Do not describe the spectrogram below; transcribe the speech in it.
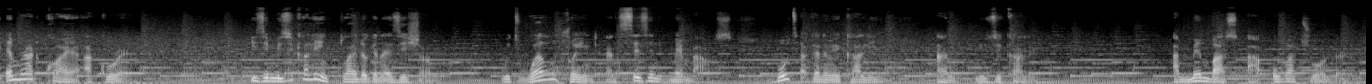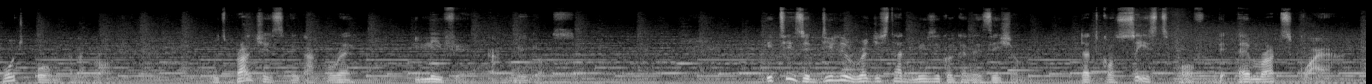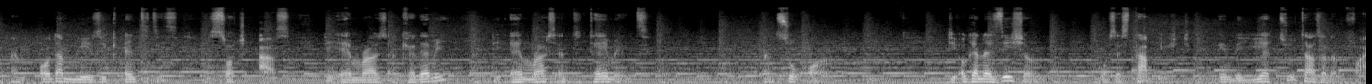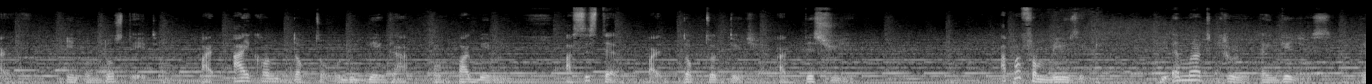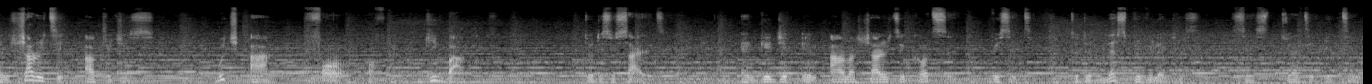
The Emerald Choir Akure is a musically inclined organization with well trained and seasoned members, both academically and musically. Our members are over 200, both home and abroad, with branches in Akure, Ile-Ife, and Lagos. It is a duly registered music organization that consists of the Emerald Choir and other music entities such as the Emeralds Academy, the Emeralds Entertainment, and so on. The organization was established in the year 2005 in Ondo State by icon Dr. Olugbenga Obagbemi, assisted by Dr. Deji Adesuyi. Apart from music, the Emerald crew engages in charity outreaches, which are form of give back to the society, engaging in annual charity courtesy visit to the less privileged since 2018.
